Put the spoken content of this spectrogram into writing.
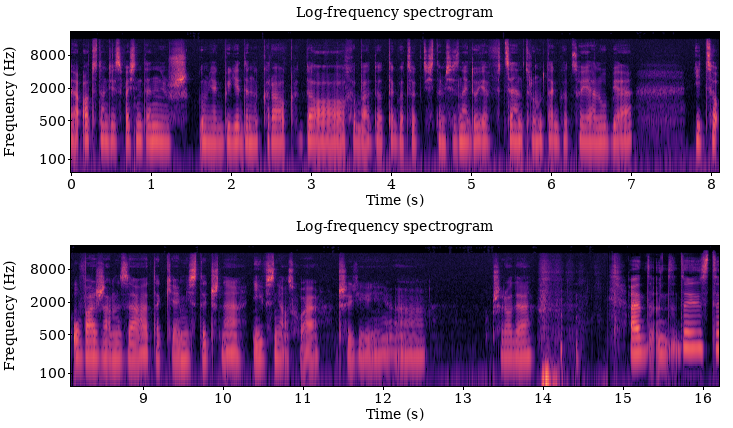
E, odtąd jest właśnie ten już jakby jeden krok do chyba do tego, co gdzieś tam się znajduje w centrum tego, co ja lubię i co uważam za takie mistyczne i wzniosłe, czyli e, przyrodę. A to jest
